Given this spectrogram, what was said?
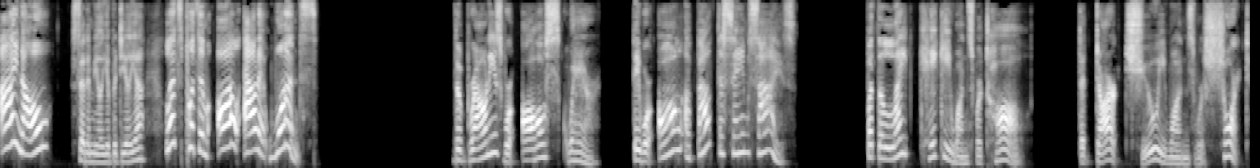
I know, said Amelia Bedelia. Let's put them all out at once. The brownies were all square. They were all about the same size. But the light cakey ones were tall. The dark chewy ones were short.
